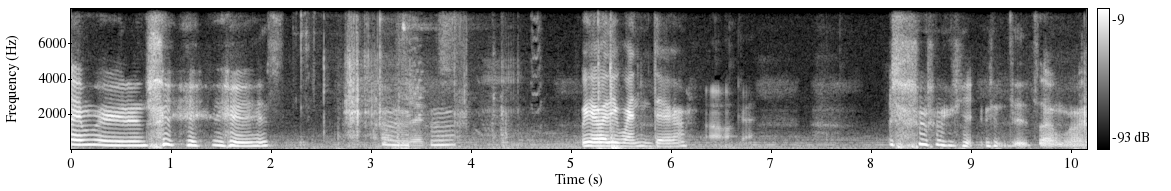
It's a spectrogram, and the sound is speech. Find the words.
I'm reading this. We already went there. Oh, okay. did so much.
